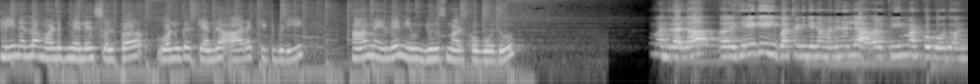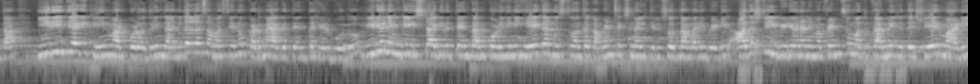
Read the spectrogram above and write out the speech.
ಕ್ಲೀನೆಲ್ಲ ಮಾಡಿದ್ಮೇಲೆ ಸ್ವಲ್ಪ ಒಣಗಕ್ಕೆ ಅಂದರೆ ಆರಕ್ಕೆ ಇಟ್ಬಿಡಿ. ಆಮೇಲೆ ನೀವು ಯೂಸ್ ಮಾಡ್ಕೋಬೋದು. ಅಂದ್ರಲ್ಲ ಹೇಗೆ ಈ ಬಾಚಣಿಗೆನ ಮನೆಯಲ್ಲೇ ಕ್ಲೀನ್ ಮಾಡ್ಕೋಬಹುದು ಅಂತ ಈ ರೀತಿಯಾಗಿ ಕ್ಲೀನ್ ಮಾಡ್ಕೊಳ್ಳೋದ್ರಿಂದ ಇದೆಲ್ಲ ಸಮಸ್ಯೆನೂ ಕಡಿಮೆ ಆಗುತ್ತೆ ಅಂತ ಹೇಳ್ಬೋದು. ವಿಡಿಯೋ ನಿಮ್ಗೆ ಇಷ್ಟ ಆಗಿರುತ್ತೆ ಅಂತ ಅನ್ಕೊಂಡಿದೀನಿ. ಹೇಗೆ ಅನ್ನಿಸ್ತು ಅಂತ ಕಮೆಂಟ್ ಸೆಕ್ಷನ್ ಅಲ್ಲಿ ತಿಳಿಸೋದನ್ನ ಮರಿಬೇಡಿ. ಆದಷ್ಟು ಈ ವಿಡಿಯೋನ ನಿಮ್ಮ ಫ್ರೆಂಡ್ಸು ಮತ್ತು ಫ್ಯಾಮಿಲಿ ಜೊತೆ ಶೇರ್ ಮಾಡಿ.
